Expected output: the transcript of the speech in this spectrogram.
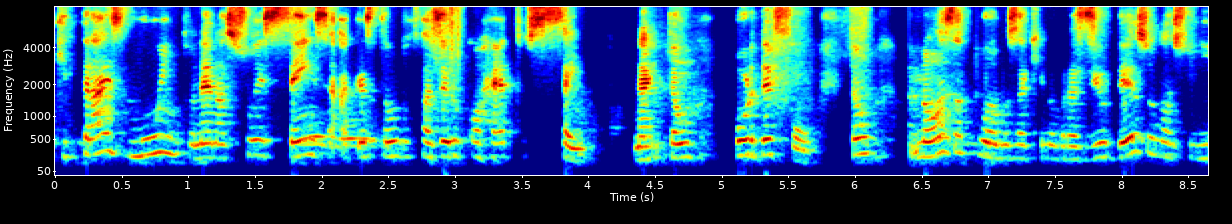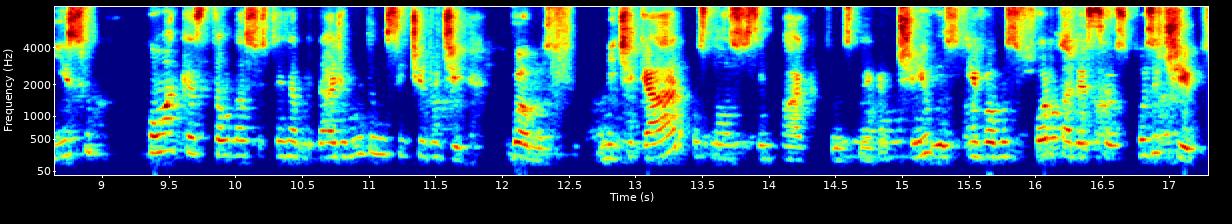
que traz muito, né, na sua essência, a questão do fazer o correto sempre. Né? Então, por default. Então, nós atuamos aqui no Brasil desde o nosso início com a questão da sustentabilidade muito no sentido de vamos mitigar os nossos impactos negativos e vamos fortalecer os positivos.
